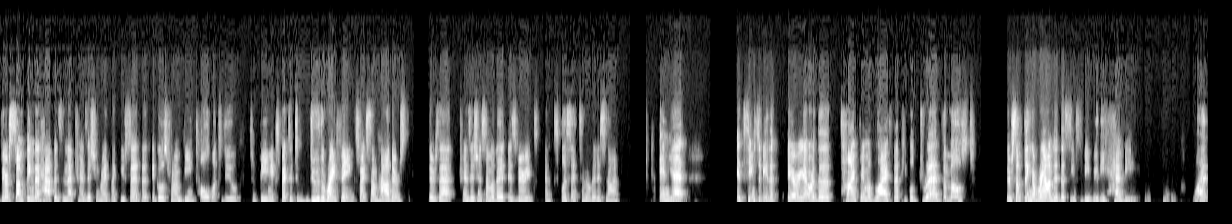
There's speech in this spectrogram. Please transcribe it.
there's something that happens in that transition, right? Like you said, that it goes from being told what to do to being expected to do the right things, right? Somehow there's there's that transition. Some of it is very ex- explicit, some of it is not, and mm-hmm. yet it seems to be the area or the time frame of life that people dread the most there's something around it that seems to be really heavy. What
